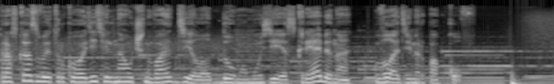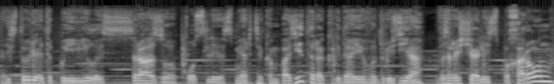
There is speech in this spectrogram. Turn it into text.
рассказывает руководитель научного отдела Дома-музея Скрябина Владимир Попков. История эта появилась сразу после смерти композитора, когда его друзья возвращались с похорон.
